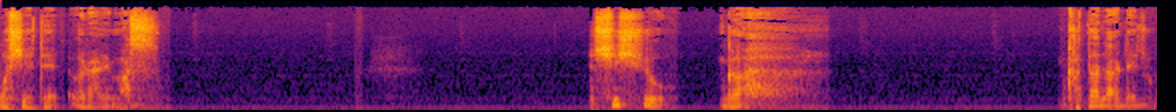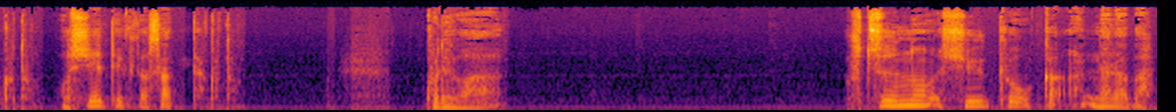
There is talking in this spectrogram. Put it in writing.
教えておられます。師匠が語られること、教えてくださったこと、これは普通の宗教家ならば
